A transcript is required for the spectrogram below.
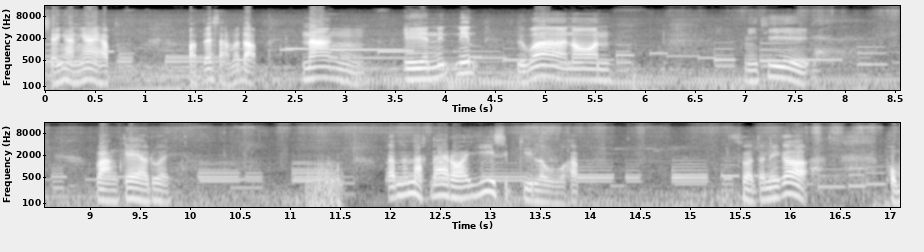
ใช้งานง่ายครับ ปรับได้สามระดับ นั่งเอนนิดนิดๆ หรือว่านอน มีที่วางแก้วด้วย รับน้ำหนักได้ร้อยยี่สิบกิโลครับ ส่วนตัวนี้ก็ผม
